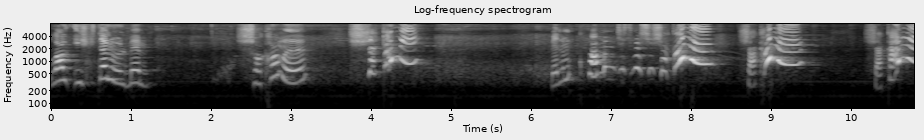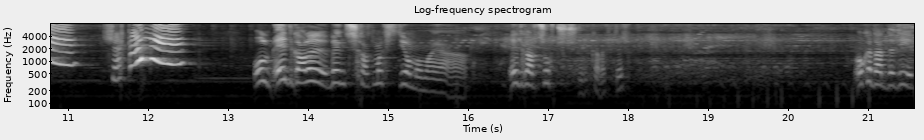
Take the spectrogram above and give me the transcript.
Lan ilkten ölmem. Şaka mı? Şaka mı? Benim kupamın cismesi şaka? Şaka mı? Şaka mı? Şaka mı? Oğlum Edgar'ı ben çıkartmak istiyorum ama ya. Edgar çok güçlü bir karakter. O kadar da değil.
